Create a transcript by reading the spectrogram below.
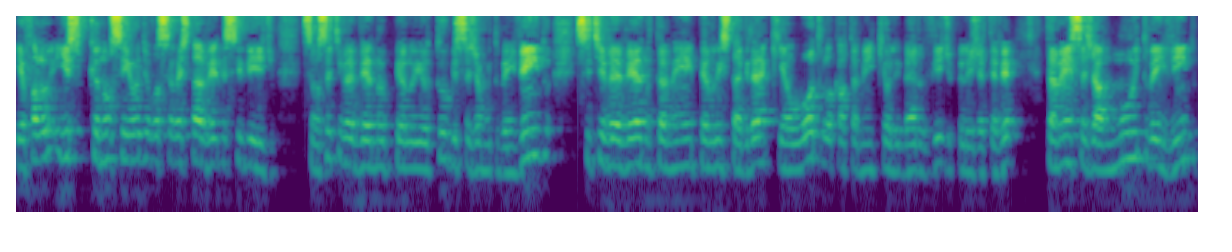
E eu falo isso porque eu não sei onde você vai estar vendo esse vídeo. Se você estiver vendo pelo YouTube, seja muito bem-vindo. Se estiver vendo também pelo Instagram, que é o outro local também que eu libero vídeo pelo IGTV, também seja muito bem-vindo.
